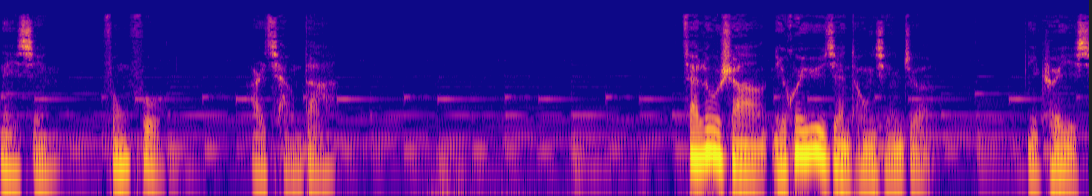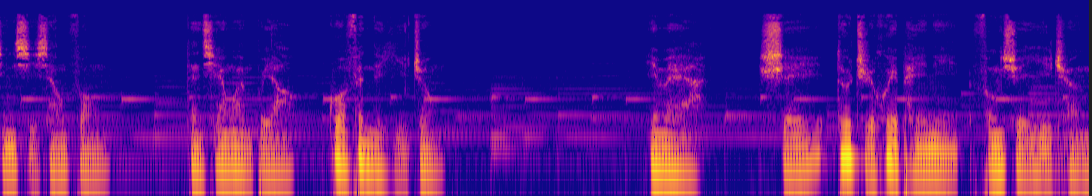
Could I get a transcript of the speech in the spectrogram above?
内心丰富而强大。在路上，你会遇见同行者，你可以欣喜相逢，但千万不要过分的倚重，因为啊，谁都只会陪你风雪一程，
